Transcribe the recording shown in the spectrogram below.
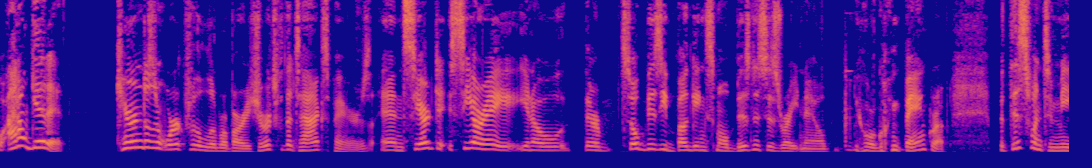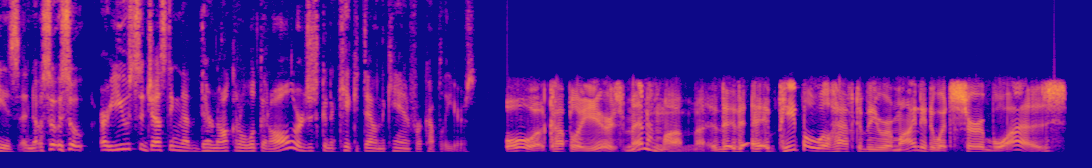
Well, I don't get it. Karen doesn't work for the Liberal Party. She works for the taxpayers. And CRA, you know, they're so busy bugging small businesses right now who are going bankrupt. But this one to me is a no. So, so are you suggesting that they're not going to look at all or just going to kick it down the can for a couple of years? Oh, a couple of years minimum. Eh, people will have to be reminded of what CERB was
